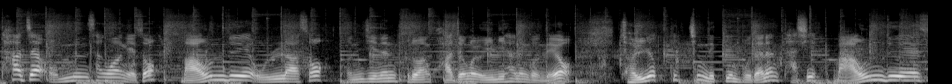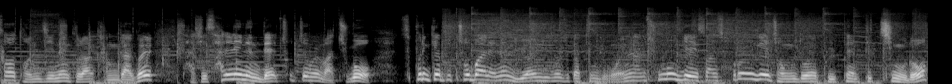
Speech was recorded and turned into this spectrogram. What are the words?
타자 없는 상황에서 마운드에 올라서 던지는 그러한 과정을 의미하는 건데요. 전력 피칭 느낌보다는 다시 마운드에서 던지는 그러한 감각을 다시 살리는데 초점을 맞추고 스프링 캠프 초반에는 유현진 선수 같은 경우에는 한 20개에서 한 30개 정도의 불펜 피칭으로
